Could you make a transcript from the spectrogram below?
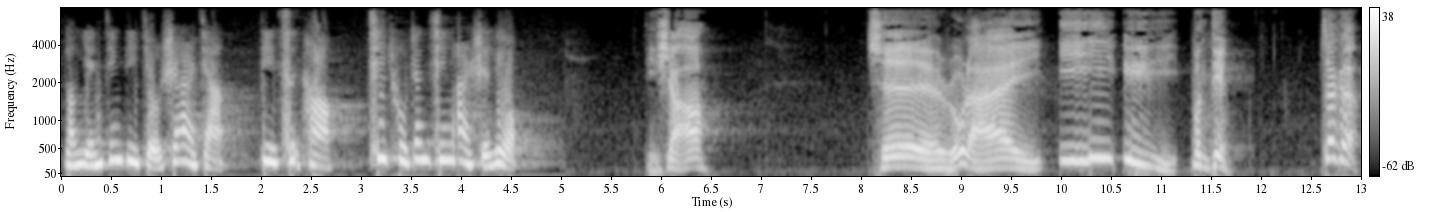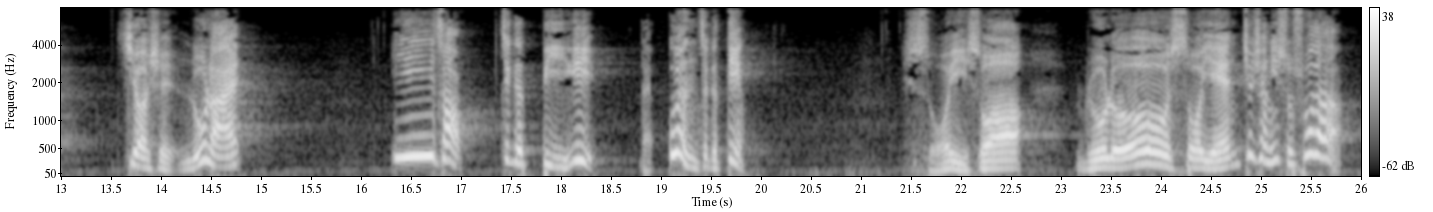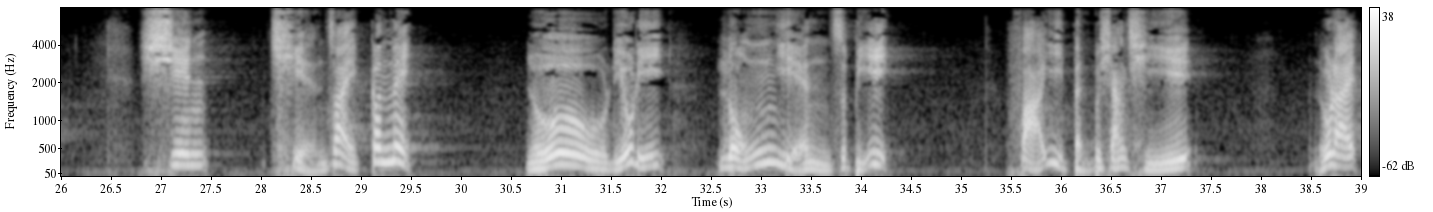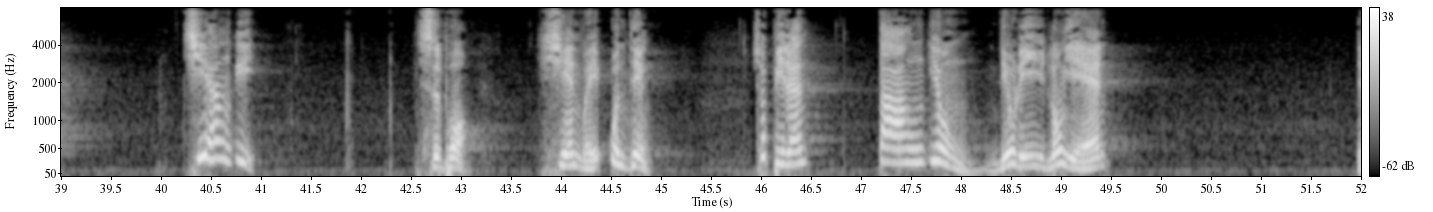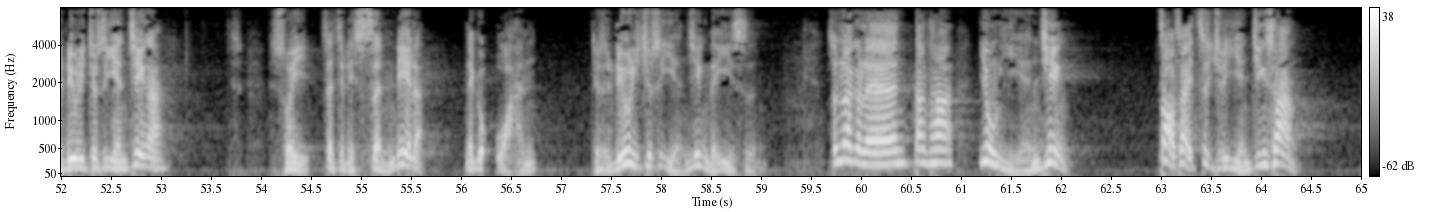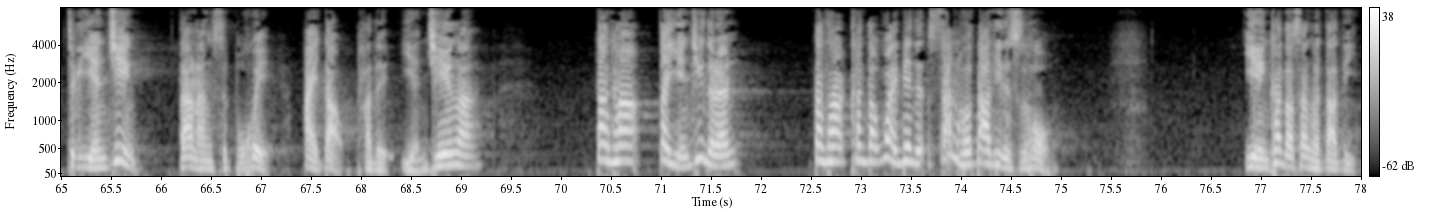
楞严经第九十二讲第四套七处真心二十六。底下啊，此如来一欲问定，这个就是如来依照这个比喻来问这个定。所以说，如如所言，就像你所说的，心潜在根内。如琉璃龙眼之比喻，法义本不相齐。如来将欲识破，先为问定，说彼人当用琉璃龙眼，琉璃就是眼镜啊，所以在这里省略了那个碗，就是琉璃就是眼镜的意思。说那个人，当他用眼镜照在自己的眼睛上，这个眼镜当然是不会碍到他的眼睛啊。当他戴眼镜的人，当他看到外边的山河大地的时候，眼看到山河大地，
